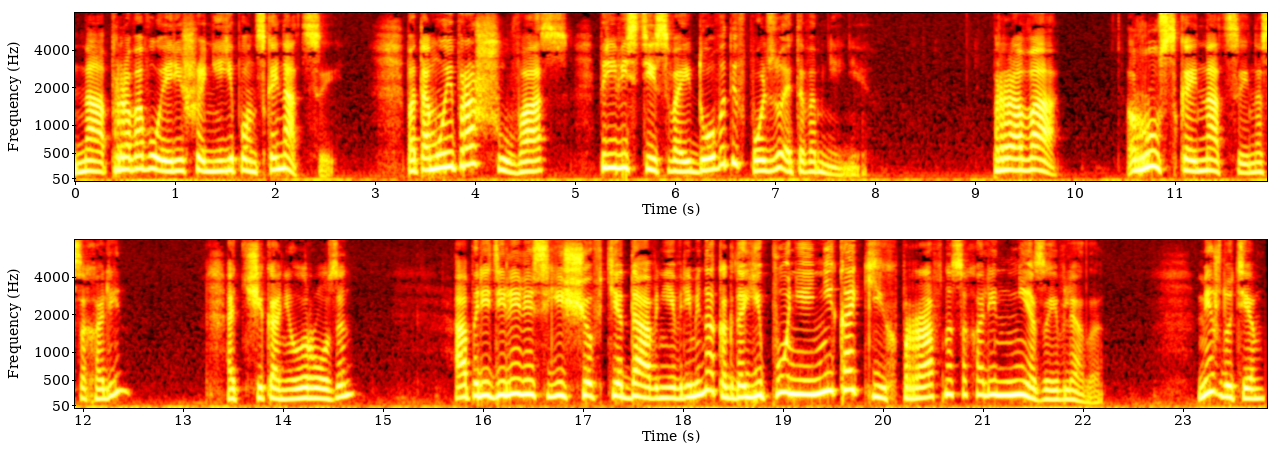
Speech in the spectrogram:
на правовое решение японской нации. Потому и прошу вас привести свои доводы в пользу этого мнения. Права русской нации на Сахалин, отчеканил Розен, определились еще в те давние времена, когда Япония никаких прав на Сахалин не заявляла. Между тем,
